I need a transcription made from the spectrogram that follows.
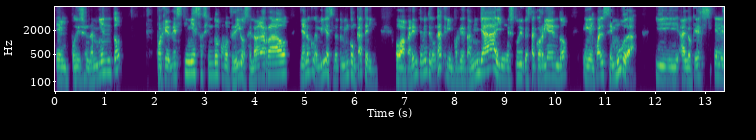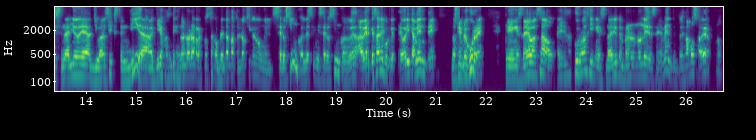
el, posicionamiento, porque Destiny está haciendo, como te digo, se lo ha agarrado ya no con Emilia, sino también con Catherine, o aparentemente con Catherine, porque también ya hay un estudio que está corriendo en el cual se muda y a lo que es el escenario de adyuvancia extendida, aquellos pacientes que no logran respuesta completa patológica con el 0,5, el Destiny 0,5. A ver qué sale, porque teóricamente no siempre ocurre que en escenario avanzado hay esas curvas y en escenario temprano no necesariamente. Entonces vamos a ver ¿no?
